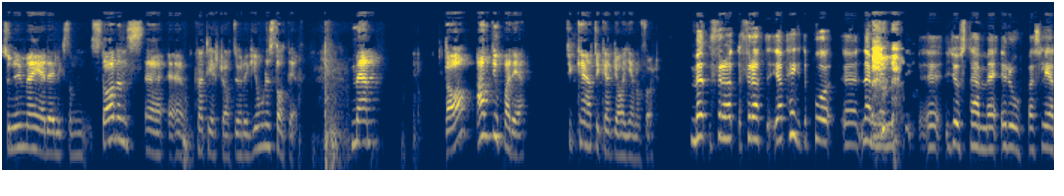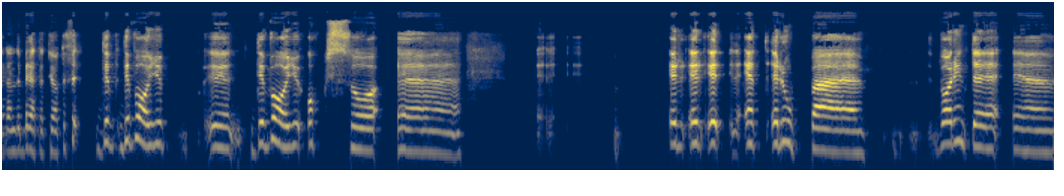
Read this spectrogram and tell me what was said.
Så nu är det liksom stadens eh, eh, kvartersteater och regionens stolthet. Men ja, alltihopa det kan jag tycka att jag har genomfört. Men för att, för att jag tänkte på eh, nämligen eh, just det här med Europas ledande berättarteater. För det, det, var ju, eh, det var ju också eh, ett Europa, var det inte eh,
